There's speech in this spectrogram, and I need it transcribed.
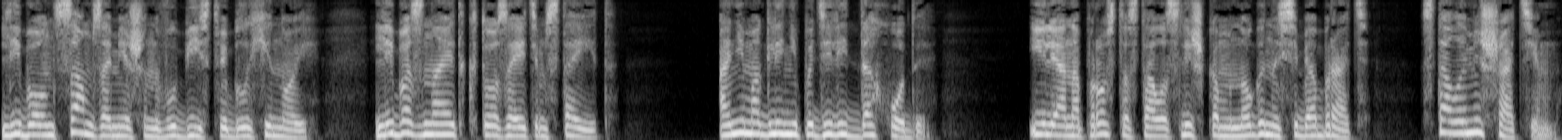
Либо он сам замешан в убийстве Блохиной, либо знает, кто за этим стоит. Они могли не поделить доходы, или она просто стала слишком много на себя брать, стала мешать им,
